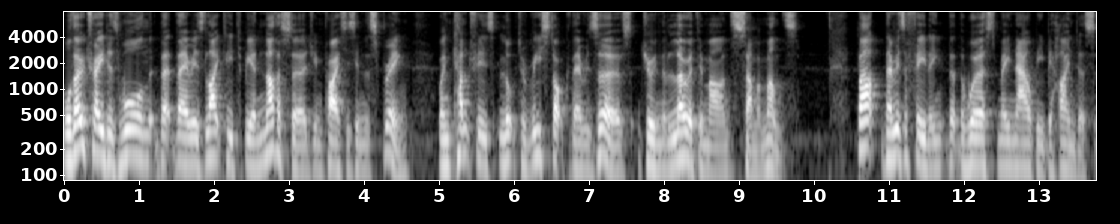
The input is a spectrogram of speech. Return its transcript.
Although traders warn that there is likely to be another surge in prices in the spring, when countries look to restock their reserves during the lower demand summer months. But there is a feeling that the worst may now be behind us,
